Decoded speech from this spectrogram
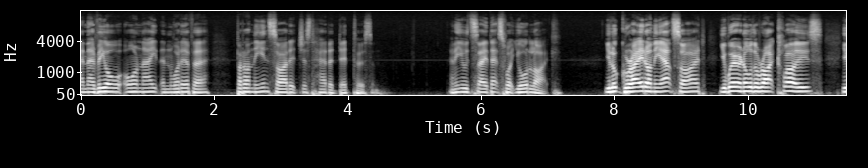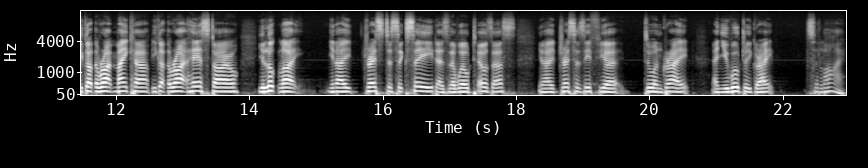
And they'd be all ornate and whatever. But on the inside, it just had a dead person. And he would say, That's what you're like. You look great on the outside. You're wearing all the right clothes. You've got the right makeup. You've got the right hairstyle. You look like, you know, dressed to succeed, as the world tells us. You know, dress as if you're doing great, and you will do great it's a lie.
